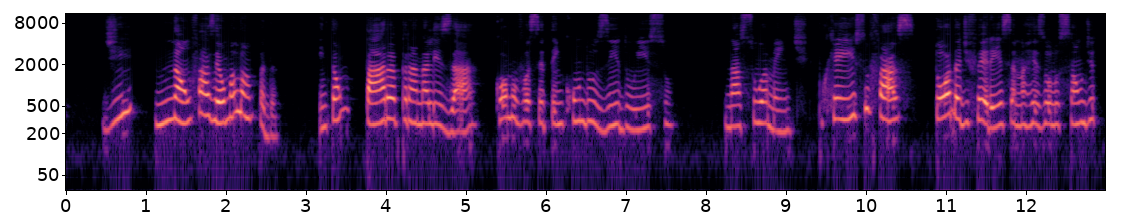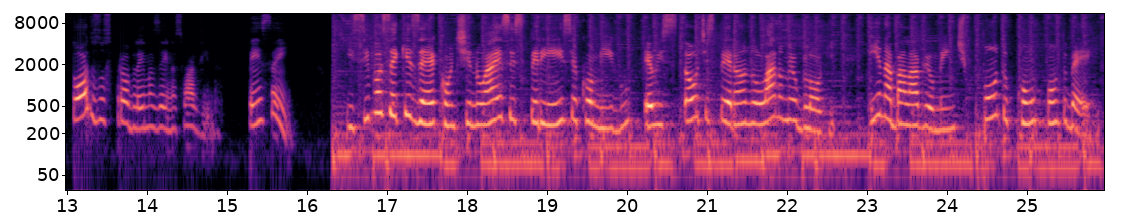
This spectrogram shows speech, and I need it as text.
de não fazer uma lâmpada. Então, para para analisar como você tem conduzido isso na sua mente, porque isso faz toda a diferença na resolução de todos os problemas aí na sua vida. Pensa aí. E se você quiser continuar essa experiência comigo, eu estou te esperando lá no meu blog inabalavelmente.com.br.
